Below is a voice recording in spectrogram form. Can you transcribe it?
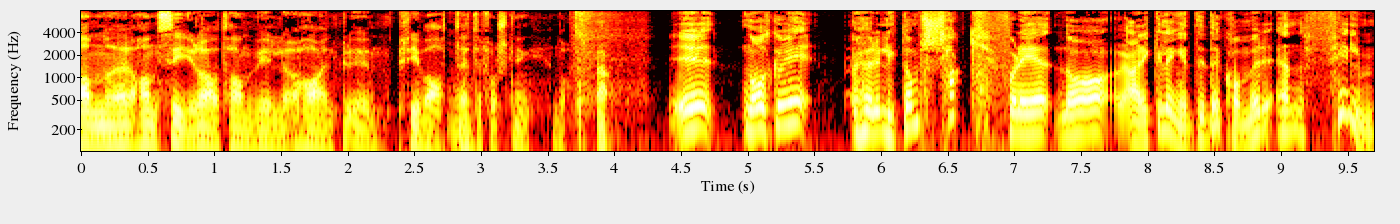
han, eh, han sier da at han vil ha en privat etterforskning nå. Eh, nå skal vi høre litt om sjakk, for nå er det ikke lenge til det kommer en film.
